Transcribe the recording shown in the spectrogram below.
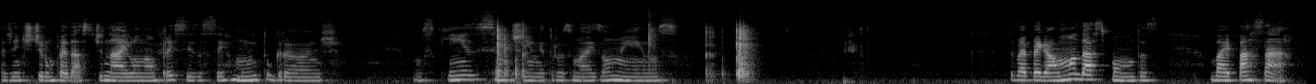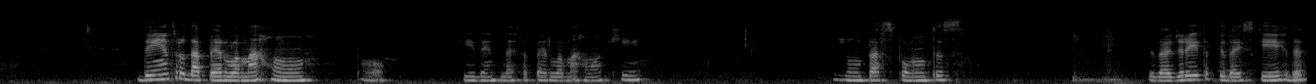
A gente tira um pedaço de nylon, não precisa ser muito grande. Uns 15 centímetros, mais ou menos. Você vai pegar uma das pontas, vai passar dentro da pérola marrom, ó, aqui dentro dessa pérola marrom aqui, junta as pontas, fio da direita, fio da esquerda.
